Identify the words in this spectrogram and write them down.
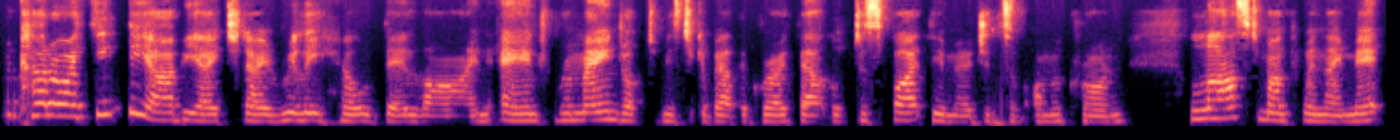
Ricardo, I think the RBA today really held their line and remained optimistic about the growth outlook despite the emergence of Omicron. Last month, when they met,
